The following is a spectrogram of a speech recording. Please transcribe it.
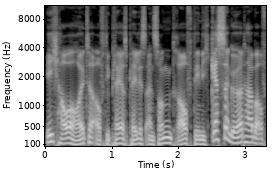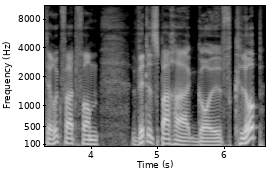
ich haue heute auf die Players Playlist einen Song drauf, den ich gestern gehört habe auf der Rückfahrt vom Wittelsbacher Golf Club.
